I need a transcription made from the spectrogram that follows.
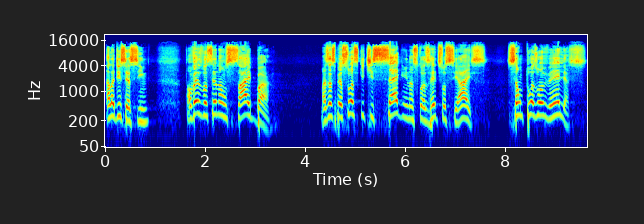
Ela disse assim: Talvez você não saiba, mas as pessoas que te seguem nas tuas redes sociais são tuas ovelhas.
